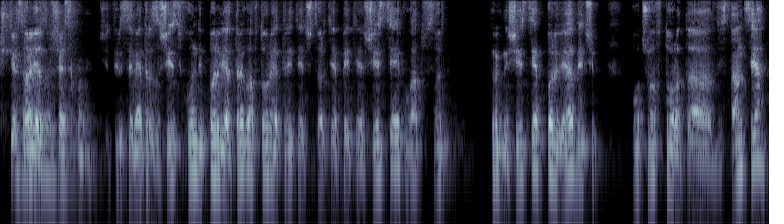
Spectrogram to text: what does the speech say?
40 метра за 6 секунди. 40 метра за 6 секунди. Първия тръгва, втория, третия, четвъртия, петия, шестия и когато свър... тръгне шестия, първия вече почва втората дистанция.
